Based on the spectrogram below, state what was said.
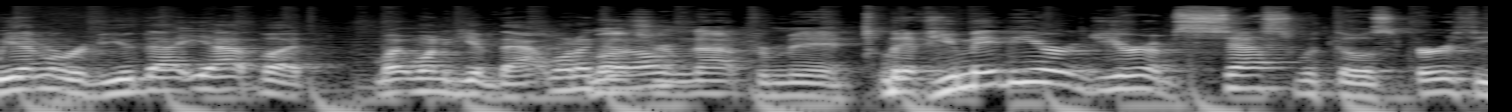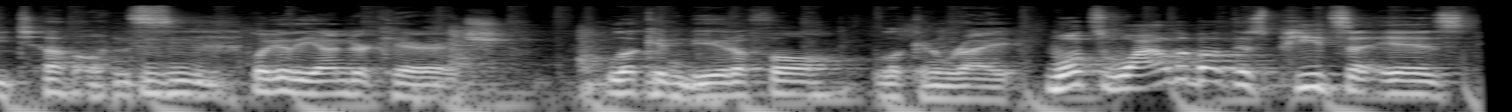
we haven't reviewed that yet, but might want to give that one a Mushroom, go. Mushroom, not for me. But if you maybe you're you're obsessed with those earthy tones, look at the undercarriage. Looking beautiful, looking right. What's wild about this pizza is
